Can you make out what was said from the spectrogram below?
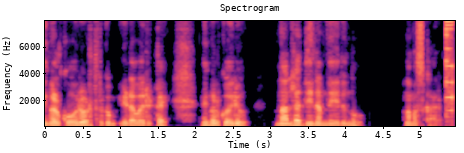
നിങ്ങൾക്ക് ഓരോരുത്തർക്കും ഇടവരട്ടെ. നിങ്ങൾക്കൊരു നല്ല ദിനം നേരുന്നു. നമസ്കാരം.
